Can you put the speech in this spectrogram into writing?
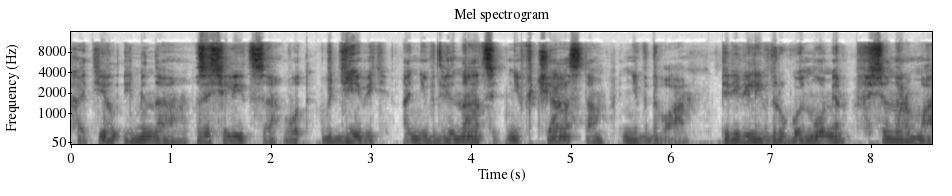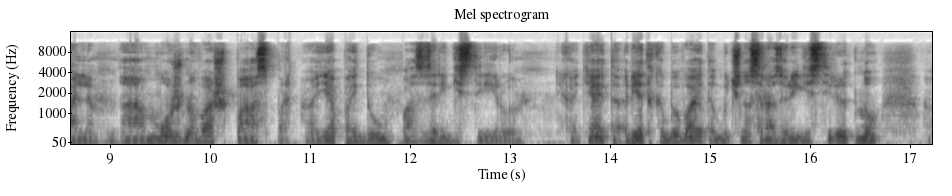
хотел именно заселиться вот в 9, а не в 12, не в час, там, не в 2 перевели в другой номер, все нормально. А можно ваш паспорт? А я пойду вас зарегистрирую. Хотя это редко бывает, обычно сразу регистрируют, но э,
